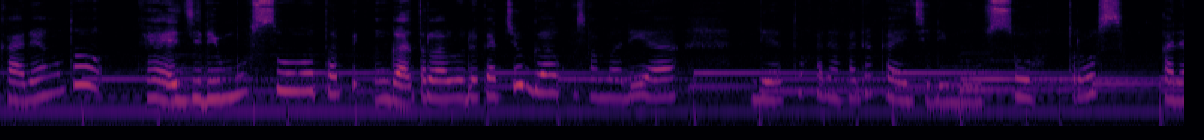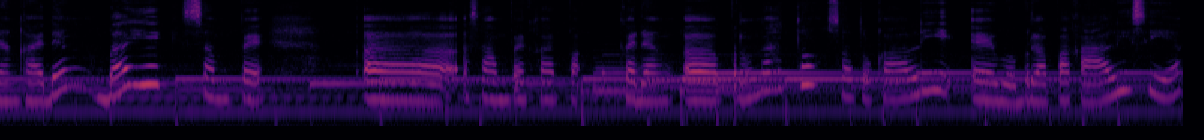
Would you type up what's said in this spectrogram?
kadang tuh kayak jadi musuh tapi nggak terlalu dekat juga aku sama dia. Dia tuh kadang-kadang kayak jadi musuh terus kadang-kadang baik sampai uh, sampai kadang uh, pernah tuh satu kali eh beberapa kali sih ya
